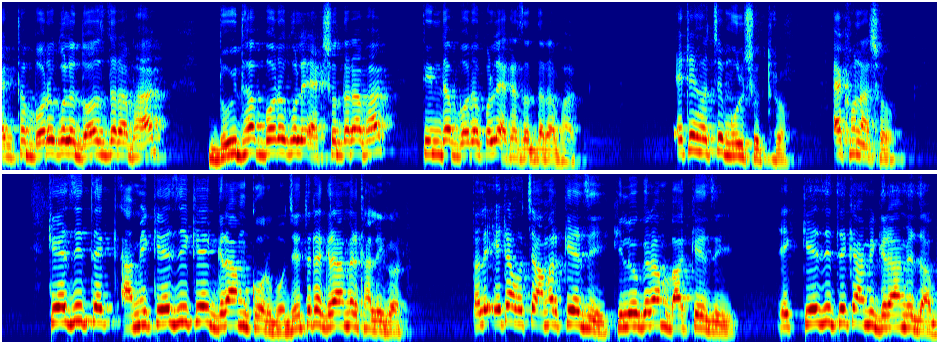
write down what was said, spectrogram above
এক ধাপ বড় করলে দশ দ্বারা ভাগ, দুই ধাপ বড় করলে একশো দ্বারা ভাগ, তিন ধাপ বড় করলে এক হাজার দ্বারা ভাগ। এটাই হচ্ছে মূল সূত্র। এখন আসো। কেজিতে আমি কেজিকে গ্রাম করব, যেহেতু এটা গ্রামের খালিঘর তাহলে এটা হচ্ছে আমার কেজি, কিলোগ্রাম বা কেজি। এই কেজি থেকে আমি গ্রামে যাব।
